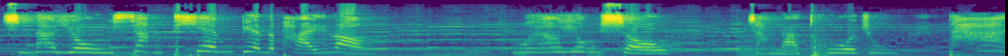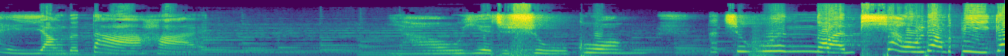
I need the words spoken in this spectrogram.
指那涌向天边的排浪，我要用手掌那托住太阳的大海。摇曳着曙光，那只温暖漂亮的笔杆，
